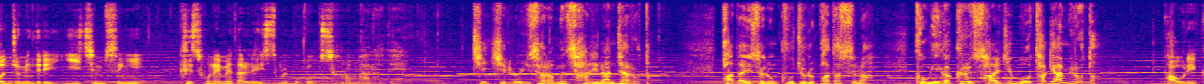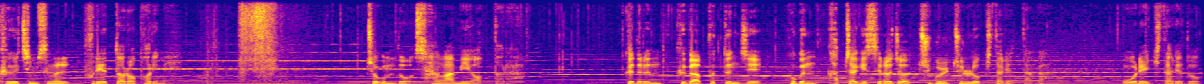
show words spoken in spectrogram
원주민들이 이 짐승이 그 손에 매달려 있음을 보고 서로 말하되 진실로 이 사람은 살인한 자로다. 바다에서는 구주를 받았으나 공의가 그를 살지 못하게 함이로다. 바울이 그 짐승을 불에 떨어 버리매 조금도 상함이 없더라. 그들은 그가 붙든지 혹은 갑자기 쓰러져 죽을 줄로 기다렸다가 오래 기다려도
